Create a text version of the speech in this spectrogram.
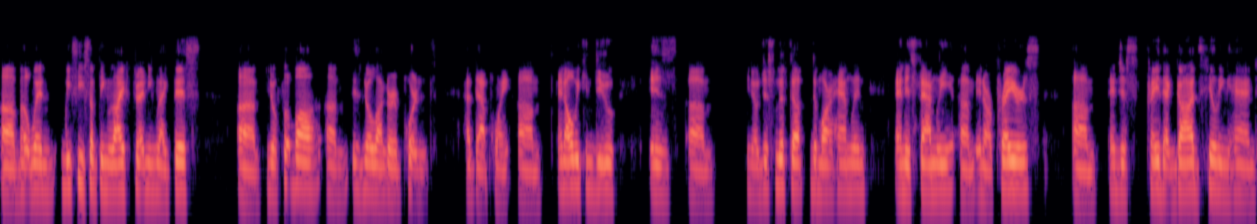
but when we see something life threatening like this, um, you know, football um, is no longer important at that point. Um, and all we can do is, um, you know, just lift up Damar Hamlin and his family um, in our prayers um, and just pray that God's healing hand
